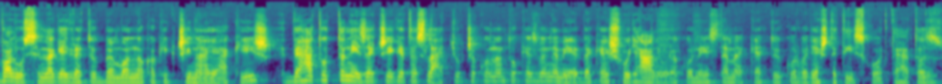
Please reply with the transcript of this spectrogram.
valószínűleg egyre többen vannak, akik csinálják is, de hát ott a nézettséget azt látjuk, csak onnantól kezdve nem érdekes, hogy hány órakor néztem meg, kettőkor vagy este tízkor. Tehát az,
